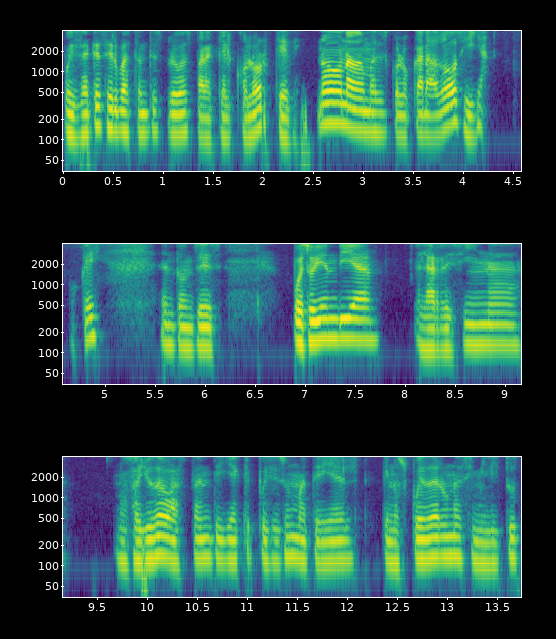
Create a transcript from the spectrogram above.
pues hay que hacer bastantes pruebas para que el color quede. No nada más es colocar a dos y ya, ¿ok? Entonces, pues hoy en día la resina nos ayuda bastante ya que pues es un material que nos puede dar una similitud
